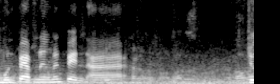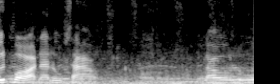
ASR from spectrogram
หมุนแป๊บหนึ่งมันเป็นอ่าจุดบอดนะลูกสาว เรารู้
